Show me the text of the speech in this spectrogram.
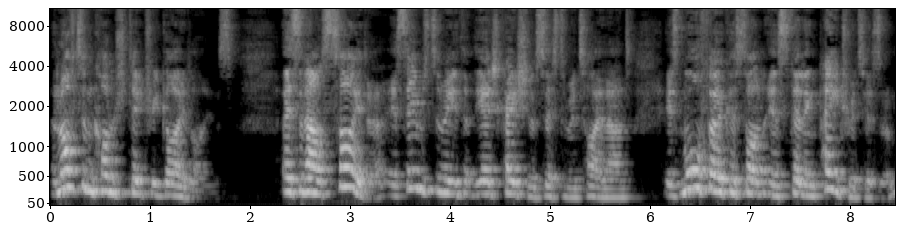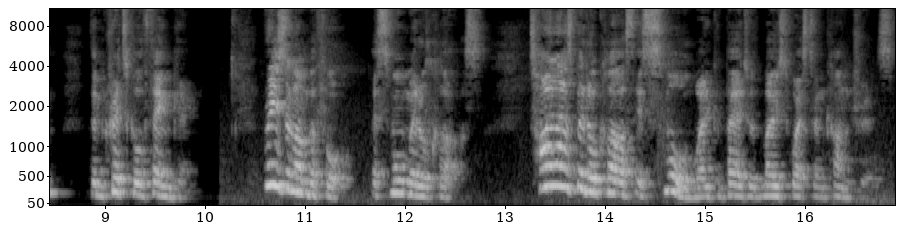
and often contradictory guidelines. As an outsider, it seems to me that the education system in Thailand is more focused on instilling patriotism than critical thinking. Reason number four, a small middle class. Thailand's middle class is small when compared with most Western countries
